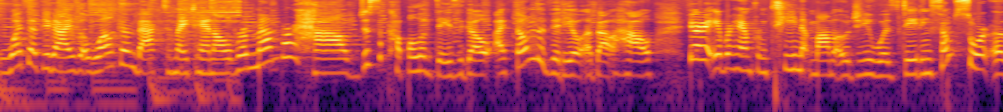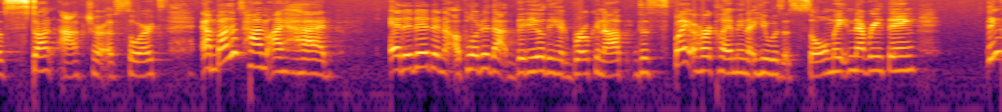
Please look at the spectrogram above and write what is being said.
What's up you guys? Welcome back to my channel. Remember how just a couple of days ago I filmed a video about how Farrah Abraham from Teen Mom OG was dating some sort of stunt actor of sorts and by the time I had edited and uploaded that video they had broken up despite her claiming that he was a soulmate and everything things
